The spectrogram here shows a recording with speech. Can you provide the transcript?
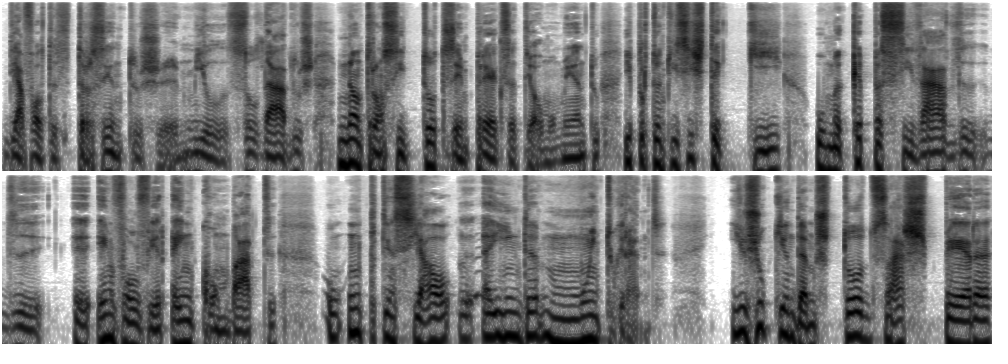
de à volta de 300 mil soldados. Não terão sido todos empregues até ao momento e, portanto, existe aqui uma capacidade de eh, envolver em combate um, um potencial eh, ainda muito grande. E julgo que andamos todos à espera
